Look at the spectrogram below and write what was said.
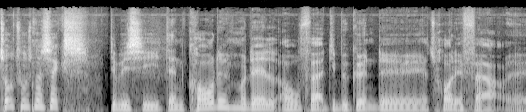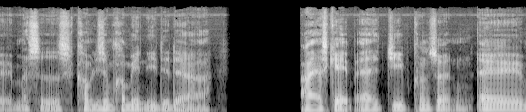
2006. Det vil sige den korte model, og før de begyndte, jeg tror det er før øh, Mercedes kom, ligesom kom ind i det der ejerskab af Jeep-koncernen. Øh,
